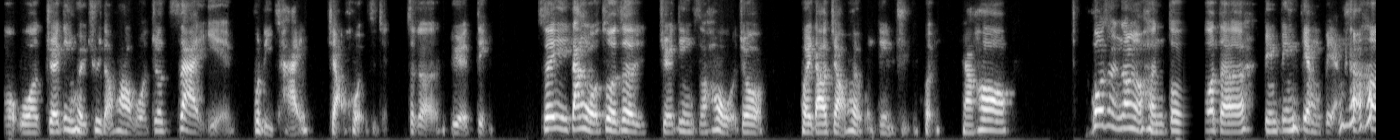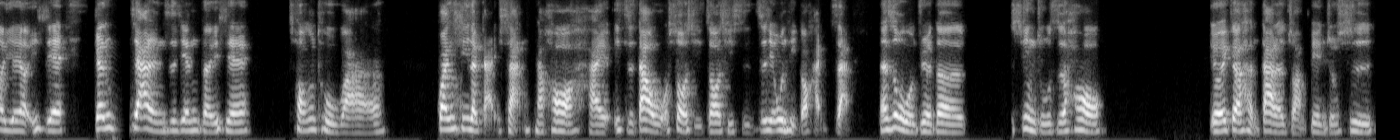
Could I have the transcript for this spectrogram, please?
我我决定回去的话，我就再也不离开教会这件这个约定。所以当我做这决定之后，我就回到教会稳定聚会。然后过程中有很多的冰冰变变，然后也有一些跟家人之间的一些冲突啊，关系的改善。然后还一直到我受洗之后，其实这些问题都还在。但是我觉得信主之后。有一个很大的转变，就是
